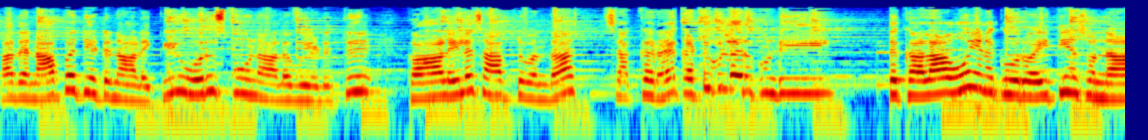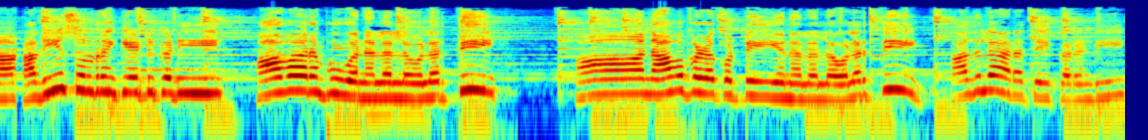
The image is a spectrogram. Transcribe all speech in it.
அத நாற்பத்தி எட்டு நாளைக்கு ஒரு ஸ்பூன் அளவு எடுத்து காலையில சாப்பிட்டு வந்தா சக்கரை கட்டுக்குள்ள இருக்கும்டி. கலாவும் எனக்கு ஒரு வைத்தியம் சொன்னா. அதையும் சொல்றேன் கேட்டுக்கடி. ஆவாரம் பூவை நிழல்ல வளர்த்தி ஆ நாவப்பழ கொட்டையை நிழல்ல வளர்த்தி அதுல அரை தேக்கரண்டி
